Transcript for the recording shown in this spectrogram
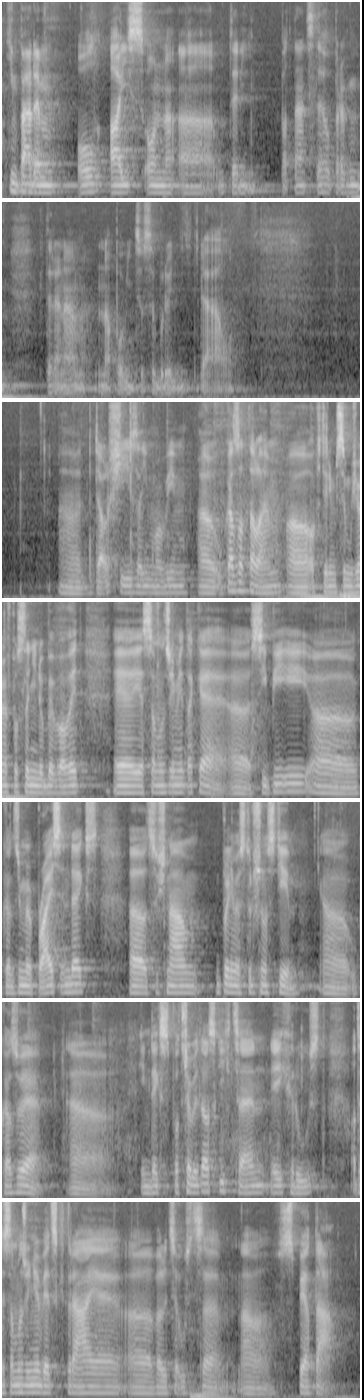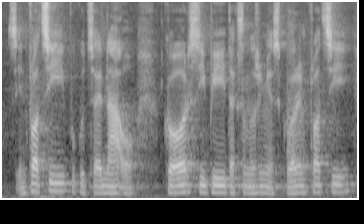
Tím pádem all eyes on úterý 15.1., které nám napoví, co se bude dít dál. Další zajímavým ukazatelem, o kterým se můžeme v poslední době bavit, je, je samozřejmě také CPE, Consumer Price Index, což nám úplně ve stručnosti ukazuje index spotřebitelských cen, jejich růst. A to je samozřejmě věc, která je velice úzce spjatá s inflací, pokud se jedná o core CP, tak samozřejmě s core inflací.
